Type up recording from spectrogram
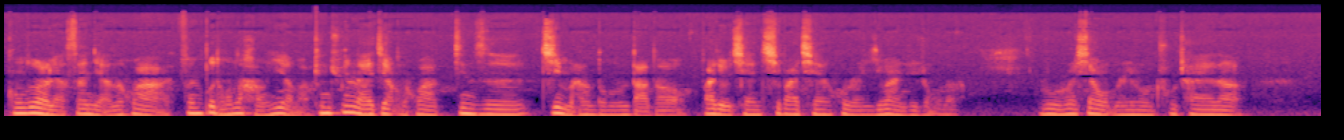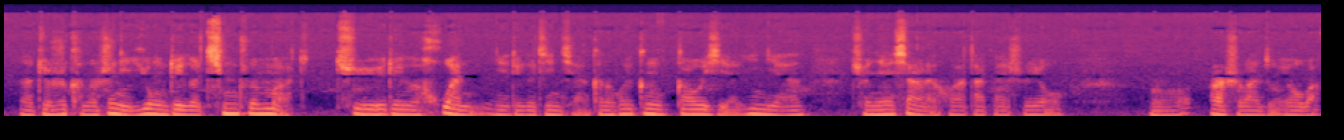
工作了两三年的话，分不同的行业吧，平均来讲的话，薪资基本上都能达到八九千、七八千或者一万这种的。如果说像我们这种出差的，呃，就是可能是你用这个青春嘛去这个换你这个金钱，可能会更高一些。一年全年下来的话，大概是有嗯二十万左右吧。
